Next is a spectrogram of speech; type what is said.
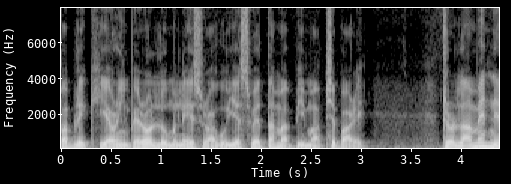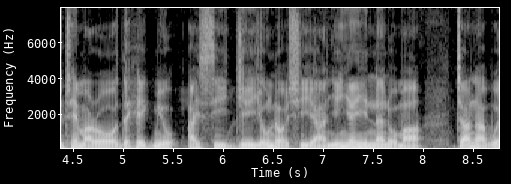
public hearing ဘယ်တော့လုပ်မလဲဆိုတာကိုရက်စွဲသတ်မှတ်ပေးမှာဖြစ်ပါတယ်တို့လာမယ့်နှစ်ထဲမှာတော့ The Hague မြို့ ICJ ရုံးတော်ရှိရာငင်းငယ်ရေးနန်းတော်မှာ ကြားနာပွဲ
